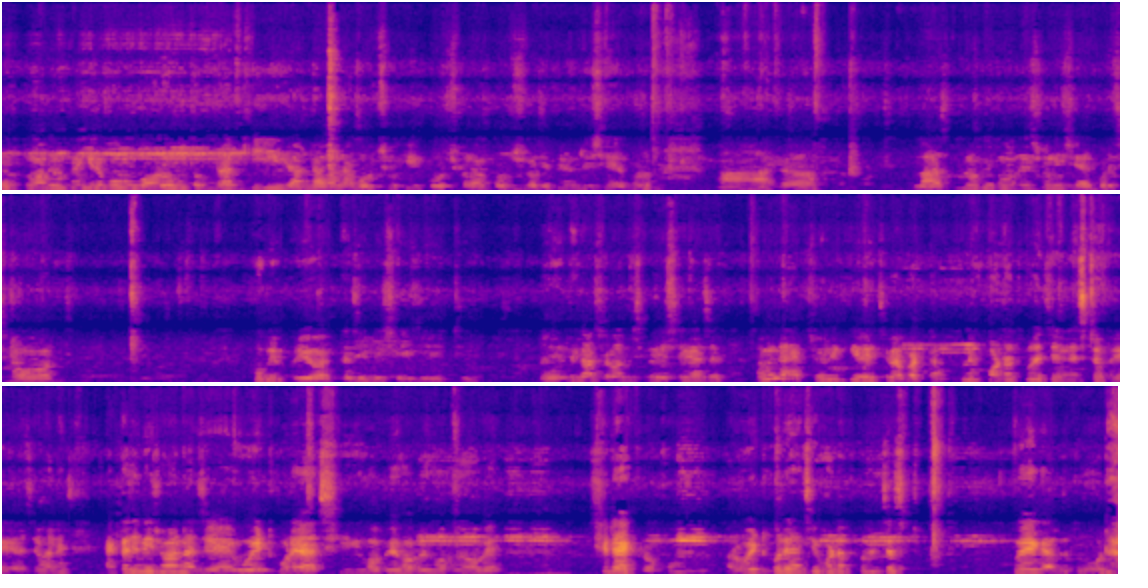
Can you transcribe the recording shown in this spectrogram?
হোক, তোমাদের ওখানে কীরকম গরম তোমরা কী রান্না বান্না করছ কী করছ না করছ ডেফিনেটলি শেয়ার করো। আর লাস্ট ব্লগে তোমাদের সঙ্গে শেয়ার করেছিলাম আমার খুবই প্রিয় একটা জিনিস এই এটি। মানে থেকে আশীর্বাদ ছিল এসে গেছে। আমি না অ্যাকচুয়ালি কী হয়েছে ব্যাপারটা মানে হঠাৎ করে চেঞ্জেসটা হয়ে গেছে। মানে একটা জিনিস হয় না যে ওয়েট করে আছি হবে হবে হবে হবে সেটা একরকম। আর ওয়েট করে আছি হঠাৎ করে জাস্ট হয়ে গেল। তো ওটা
